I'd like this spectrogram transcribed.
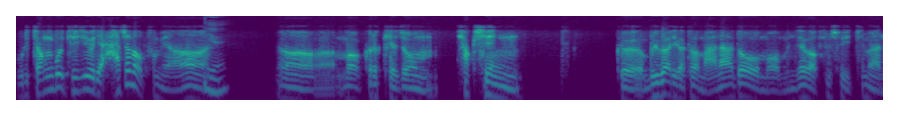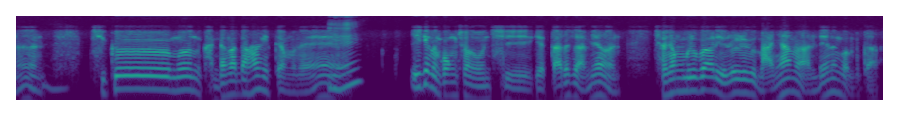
우리 정부 지지율이 아주 높으면 예. 어뭐 그렇게 좀 혁신 그 물갈이가 더 많아도 뭐 문제가 없을 수 있지만은 음. 지금은 간당간당하기 때문에 예. 이기는 공천 원칙에 따르자면 현역 물갈이를 많이 하면 안 되는 겁니다.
